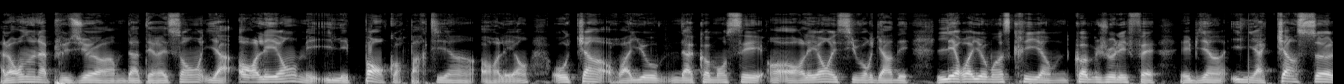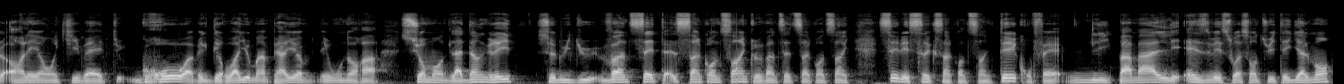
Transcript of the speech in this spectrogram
Alors on en a plusieurs hein, d'intéressants, il y a Orléans mais il n'est pas encore parti Orléans. Aucun royaume n'a commencé en Orléans et si vous regardez les royaumes inscrits hein, comme je l'ai fait, eh bien il n'y a qu'un seul Orléans qui va être gros avec des royaumes impérium et où on aura sûrement de la dinguerie celui du 2755. Le 2755, c'est les 555T qu'on fait ligue pas mal, les SV68 également,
